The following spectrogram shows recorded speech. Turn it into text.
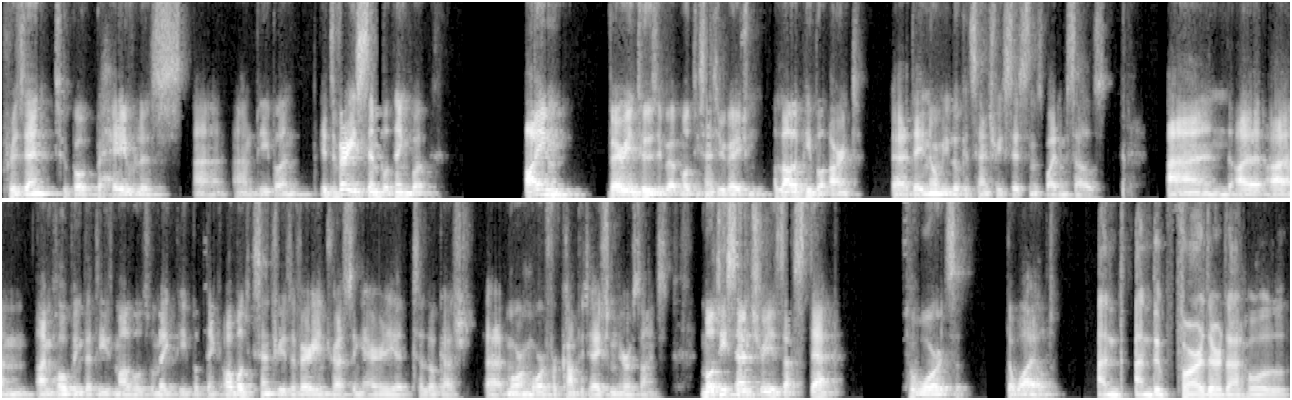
present to both behavioralists uh, and people. And it's a very simple thing, but I'm very enthused about multisensory regression. A lot of people aren't. Uh, they normally look at sensory systems by themselves. And I, I'm, I'm hoping that these models will make people think, oh, multisensory is a very interesting area to look at uh, more and more for computational neuroscience. Multisensory is that step towards the wild. And and the further that whole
